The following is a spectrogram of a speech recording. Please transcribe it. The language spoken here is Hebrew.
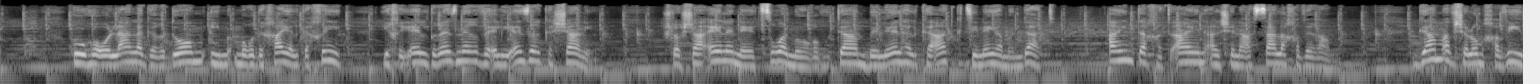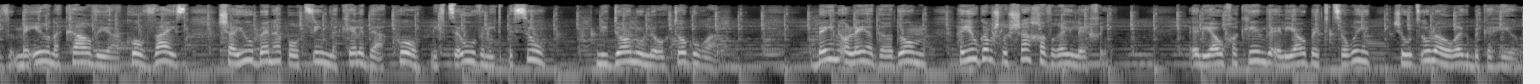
הוא הועלה לגרדום עם מרדכי אלקחי, יחיאל דרזנר ואליעזר קשני. שלושה אלה נעצרו על מעורבותם בליל הלקאת קציני המנדט, עין תחת עין על שנעשה לחברם. גם אבשלום חביב, מאיר נקר ויעקב וייס, שהיו בין הפורצים לכלא בעכו, נפצעו ונתפסו, נידונו לאותו גורל. בין עולי הגרדום היו גם שלושה חברי לח"י, אליהו חכים ואליהו בית צורי, שהוצאו להורג בקהיר.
